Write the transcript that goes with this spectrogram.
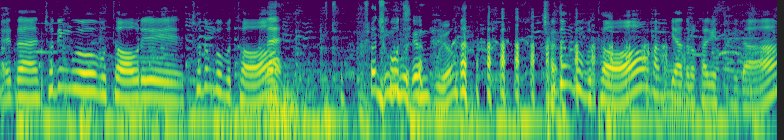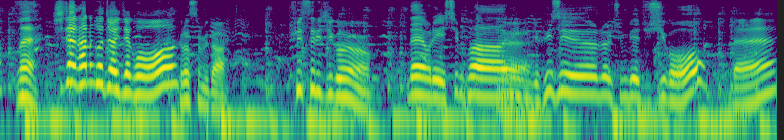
일단 초등부부터 우리 초등부부터 네. 초등부요? 초등부요? 초등부부터 함께 하도록 하겠습니다. 네. 시작하는 거죠 이제 곧. 그렇습니다. 휘슬이 지금 네 우리 심판이 네. 이제 휘슬을 준비해 주시고 네.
